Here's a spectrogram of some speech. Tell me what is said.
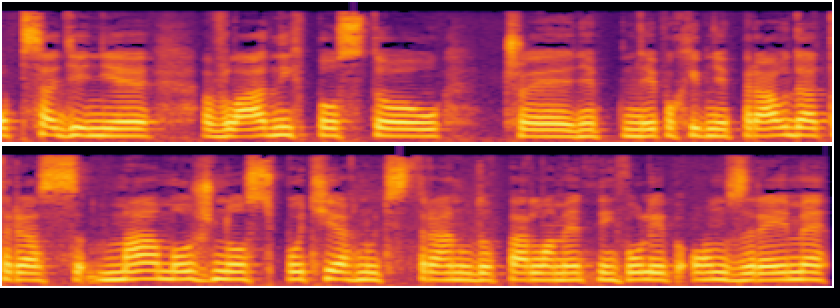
obsadenie vládnych postov, čo je nepochybne pravda. Teraz má možnosť potiahnuť stranu do parlamentných volieb. On zrejme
